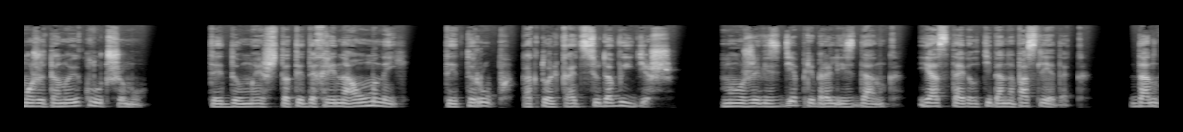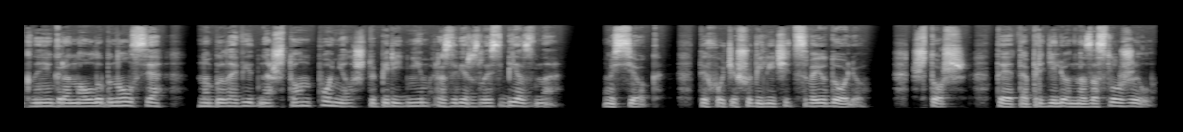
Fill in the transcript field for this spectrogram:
«Может, оно и к лучшему». «Ты думаешь, что ты дохрена умный? Ты труп, как только отсюда выйдешь». «Мы уже везде прибрались, Данк. Я оставил тебя напоследок». Данк наигранно улыбнулся, но было видно, что он понял, что перед ним разверзлась бездна. «Усек, ты хочешь увеличить свою долю. Что ж, ты это определенно заслужил.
